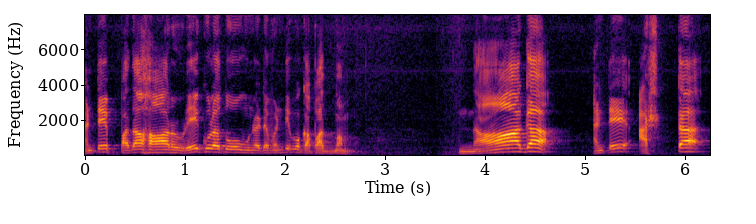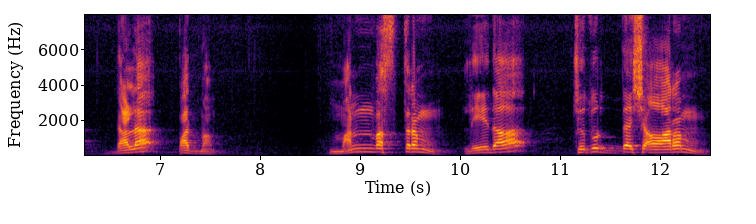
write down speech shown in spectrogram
అంటే పదహారు రేకులతో ఉన్నటువంటి ఒక పద్మం. నాగ అంటే అష్టదళ పద్మం. మన్వస్త్రం లేదా చతుర్దశారం.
